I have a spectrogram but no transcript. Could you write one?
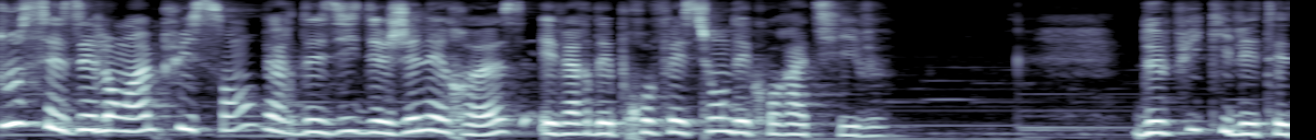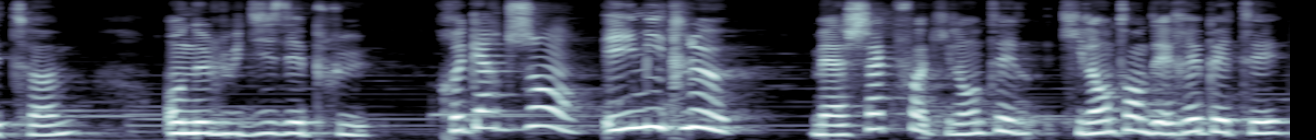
tous ces élans impuissants vers des idées généreuses et vers des professions décoratives. Depuis qu'il était homme, on ne lui disait plus Regarde Jean et imite-le mais à chaque fois qu'il entendait répéter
